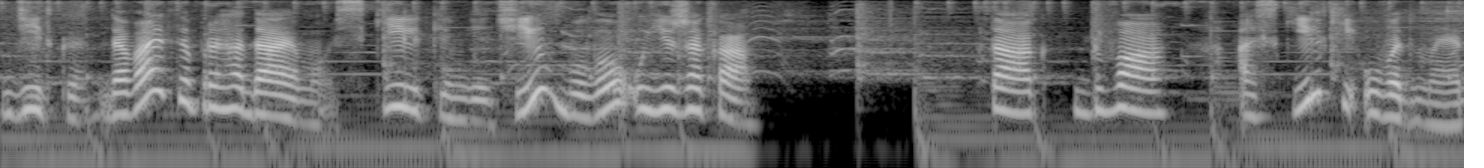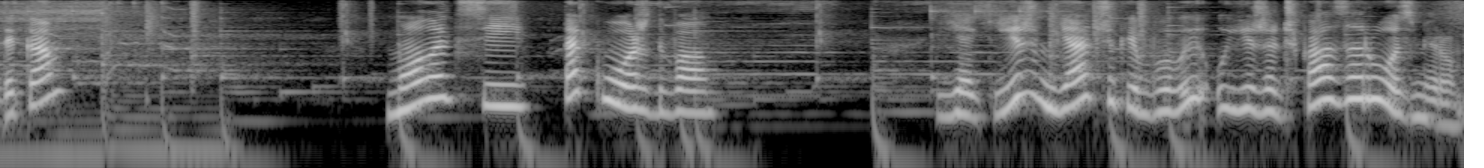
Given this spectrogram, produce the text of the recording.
Дітки, давайте пригадаємо, скільки м'ячів було у їжака. Так, два. А скільки у ведмедика? Молодці, також два. Які ж м'ячики були у їжачка за розміром?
